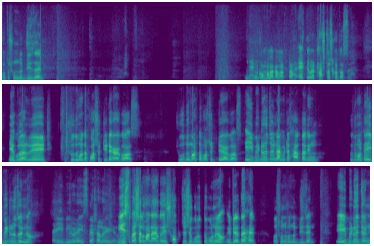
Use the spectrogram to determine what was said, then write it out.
কত সুন্দর ডিজাইন দেখেন কমলা কালারটা একেবারে ঠাস ঠাস করতেছে। এগুলার রেট শুধুমাত্র পঁয়ষট্টি টাকা গছ শুধুমাত্র পঁয়ষট্টি টাকা গছ এই ভিডিওর জন্য আমি একটা সাতটা দিব শুধুমাত্র এই ভিডিওর জন্য। এই বিরোটা স্পেশাল হয়ে গেল। স্পেশাল মানে সবচেয়ে গুরুত্বপূর্ণ এটা দেখেন। কত সুন্দর সুন্দর ডিজাইন এই ভিডিওর জন্য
